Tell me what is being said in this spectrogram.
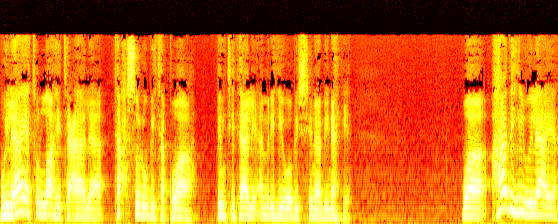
ولاية الله تعالى تحصل بتقواه بامتثال أمره وباجتناب نهيه. وهذه الولاية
